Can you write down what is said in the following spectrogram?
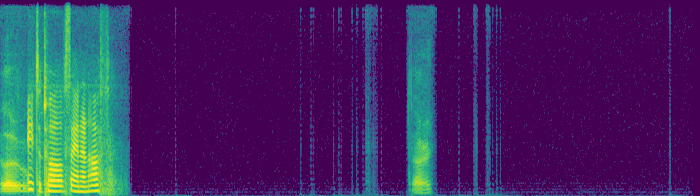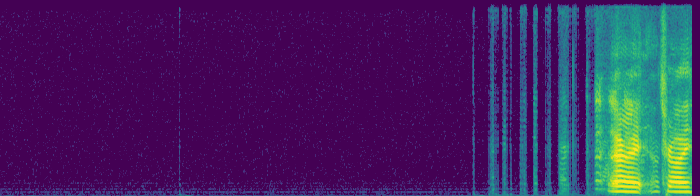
Hello. 8 to 12 signing off. Sorry. All right, I'll try.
